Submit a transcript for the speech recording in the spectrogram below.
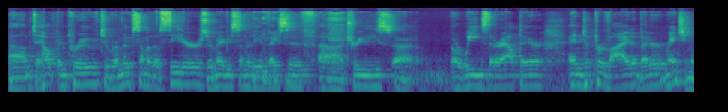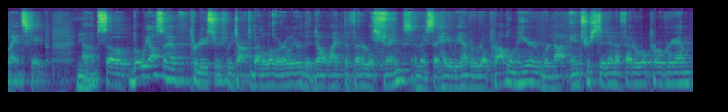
um, to help improve, to remove some of those cedars or maybe some of the invasive uh, trees. Uh, or weeds that are out there and to provide a better ranching landscape. Mm-hmm. Um, so, but we also have producers we talked about a little earlier that don't like the federal strings and they say, hey, we have a real problem here. We're not interested in a federal program.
